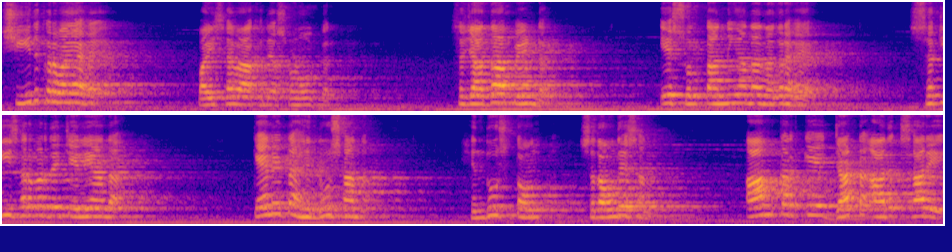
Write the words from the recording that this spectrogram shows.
ਸ਼ਹੀਦ ਕਰਵਾਇਆ ਹੈ। ਭਾਈ ਸਾਹਿਬ ਆਖਦੇ ਸੁਣੋ ਫਿਰ ਸਜਾਦਾ ਪਿੰਡ, ਇਹ ਸੁਲਤਾਨੀਆਂ ਦਾ ਨਗਰ ਹੈ ਸਕੀ ਸਰਵਰ ਦੇ ਚੇਲਿਆਂ ਦਾ। ਕਹਿੰਦੇ ਤਾਂ ਹਿੰਦੂ ਸਨ, ਹਿੰਦੂ ਸਤਾਉਂ, ਸਦਾਉਂਦੇ ਸਨ। ਆਮ ਕਰਕੇ ਜੱਟ ਆਦਿਕ ਸਾਰੇ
